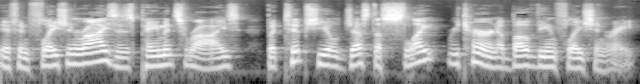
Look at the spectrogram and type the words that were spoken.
If inflation rises, payments rise, but tips yield just a slight return above the inflation rate.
